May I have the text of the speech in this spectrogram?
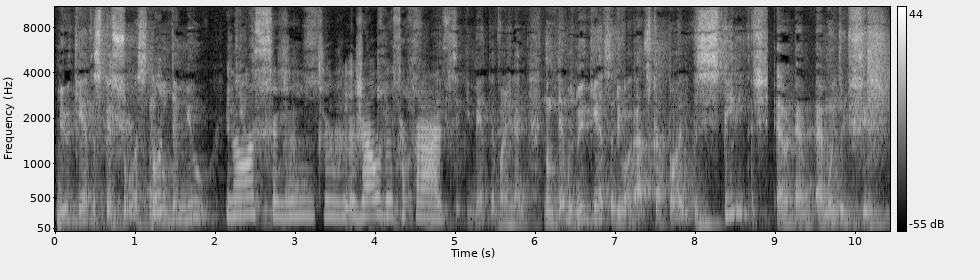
1.500 pessoas. Não, não tem mil. Nossa, gente, eu já ouvi essa frase. Segmento evangélico. Não temos 1.500 advogados católicos, espíritas. É, é, é muito difícil.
